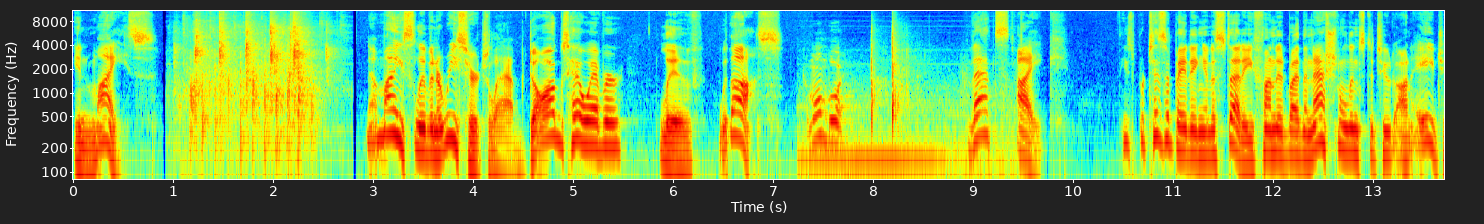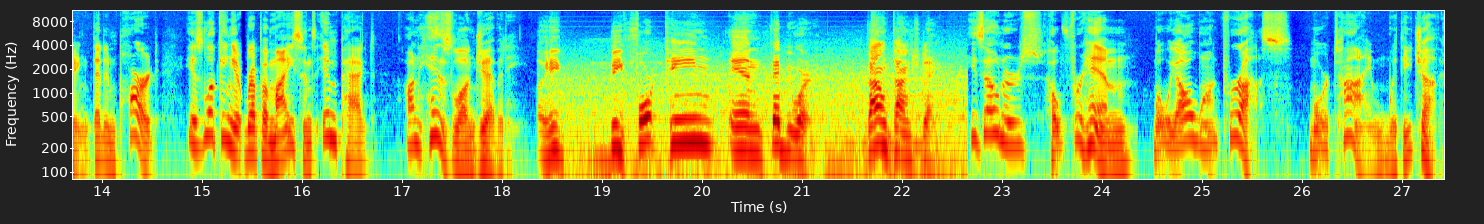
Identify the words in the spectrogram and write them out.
in mice. Now, mice live in a research lab. Dogs, however, live with us. Come on, boy. That's Ike. He's participating in a study funded by the National Institute on Aging that, in part, is looking at rapamycin's impact on his longevity. He'd be 14 in February, Valentine's Day. His owners hope for him what we all want for us more time with each other.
